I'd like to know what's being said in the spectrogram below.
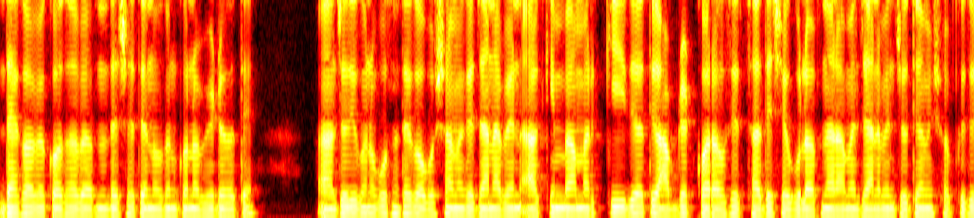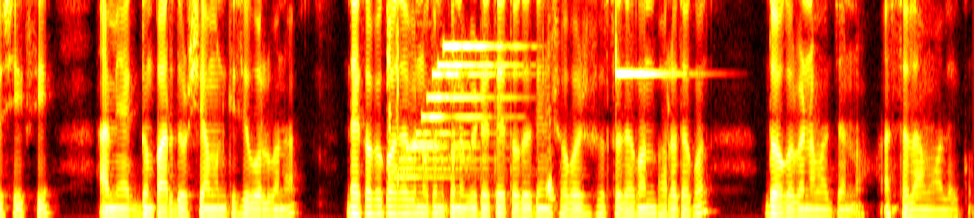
দেখা হবে, কথা হবে আপনাদের সাথে নতুন কোনো ভিডিওতে যদি কোনো প্রশ্ন থাকে অবশ্যই আমাকে জানাবেন। আর কিংবা আমার কী জাতীয় আপডেট করা উচিত সাথে সেগুলো আপনারা আমায় জানাবেন যদি আমি সব কিছু শিখছি। আমি একদম পারদর্শী, এমন কিছু বলব না। দেখা হবে, কথা হবে নতুন কোনো ভিডিওতে। ততদিন সবাই সুস্থ থাকুন, ভালো থাকুন। দোয়া করবেন আমার জন্য। আসসালামু আলাইকুম।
